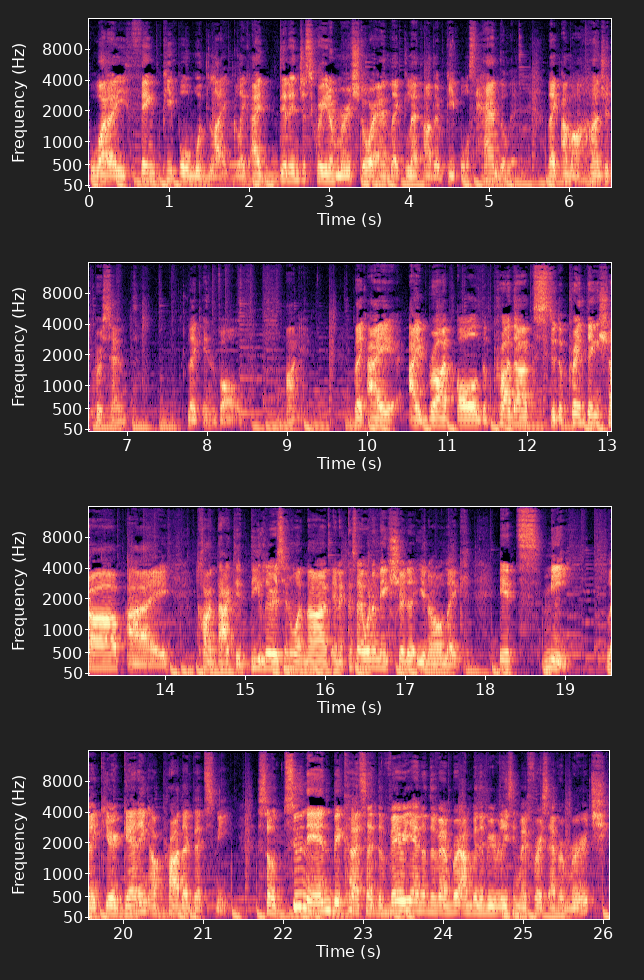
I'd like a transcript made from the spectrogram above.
what I think people would like. Like I didn't just create a merch store and like let other people's handle it. Like I'm 100% like involved on it. Like I I brought all the products to the printing shop. I contacted dealers and whatnot, and because I want to make sure that you know like it's me like you're getting a product that's me. So tune in because at the very end of November, I'm gonna be releasing my first ever merch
